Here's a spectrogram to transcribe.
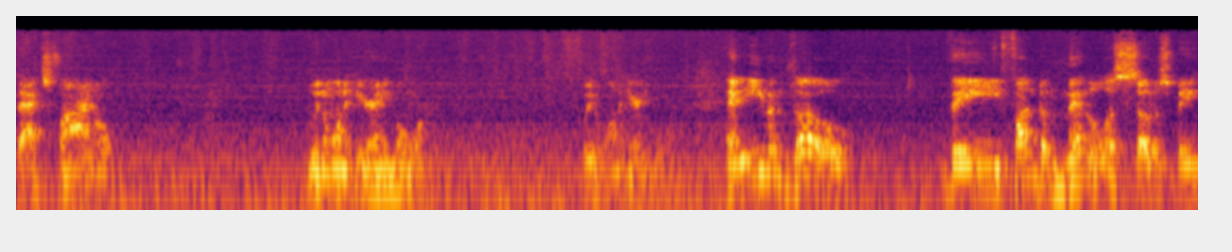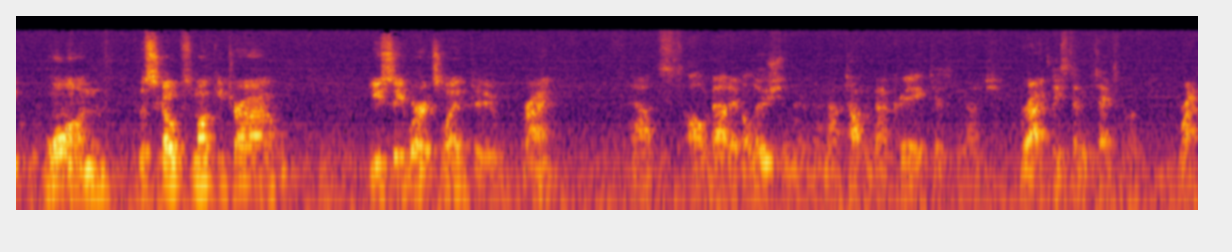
that's final. We don't want to hear any more. We don't want to hear any more. And even though the fundamentalists, so to speak, won the Scopes monkey trial, you see where it's led to, right? Now it's all about evolution and they're not talking about creativity much. Right. At least in the textbook. Right.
